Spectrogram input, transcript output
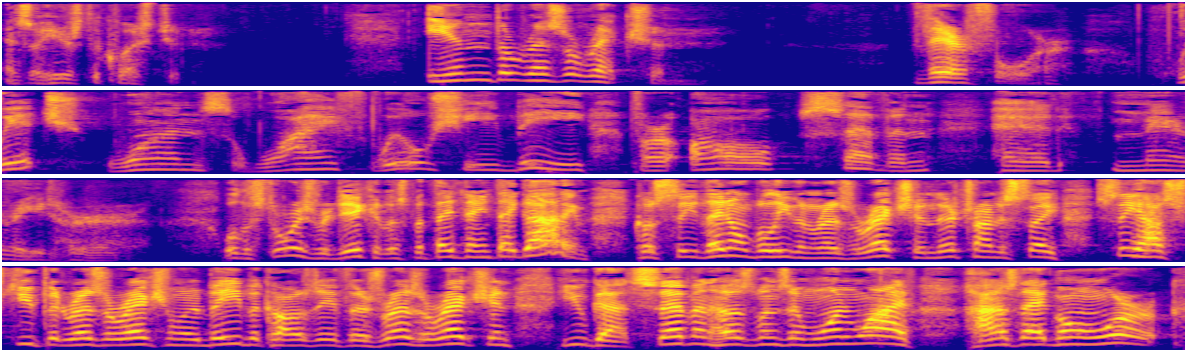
And so here's the question. In the resurrection, therefore, which one's wife will she be? For all seven had married her. Well, the story's ridiculous, but they think they got him. Because, see, they don't believe in resurrection. They're trying to say, see how stupid resurrection would be? Because if there's resurrection, you've got seven husbands and one wife. How's that going to work?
